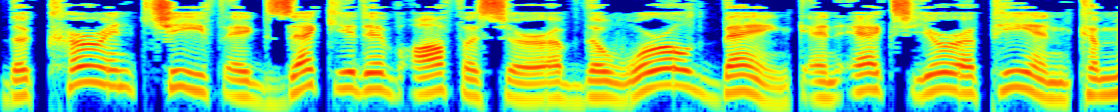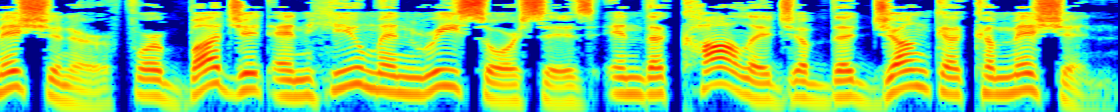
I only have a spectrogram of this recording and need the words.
the current Chief Executive Officer of the World Bank and ex-European Commissioner for Budget and Human Resources in the College of the Juncker Commission,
